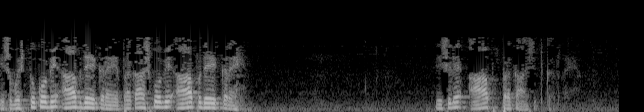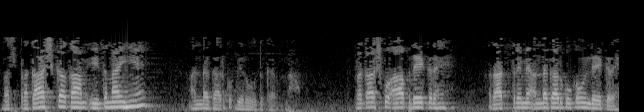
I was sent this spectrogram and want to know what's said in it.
इस वस्तु को भी आप देख रहे प्रकाश को भी आप देख रहे इसलिए आप प्रकाशित कर रहे बस प्रकाश का काम इतना ही है अंधकार को विरोध करना। प्रकाश को आप देख रहे रात्रि में अंधकार को कौन देख रहे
